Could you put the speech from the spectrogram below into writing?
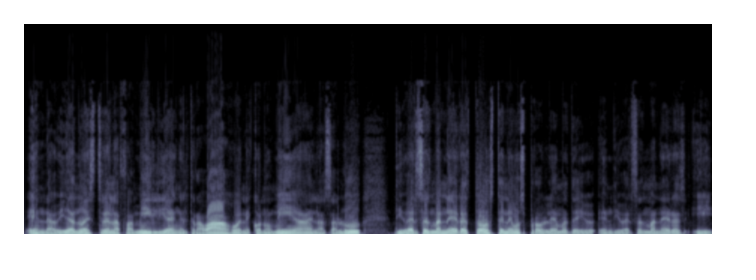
en la vida nuestra, en la familia, en el trabajo, en la economía, en la salud, diversas maneras, todos tenemos problemas en diversas maneras y,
